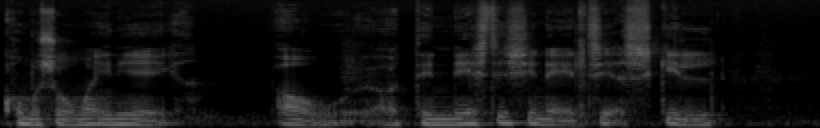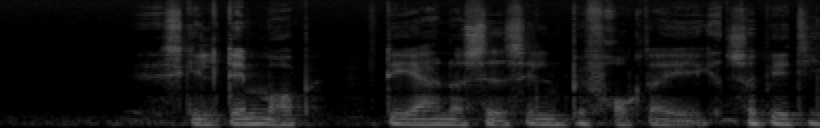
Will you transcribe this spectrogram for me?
kromosomer inde i ægget, og, og det næste signal til at skille, skille dem op, det er, når sædcellen befrugter ægget. Så bliver de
